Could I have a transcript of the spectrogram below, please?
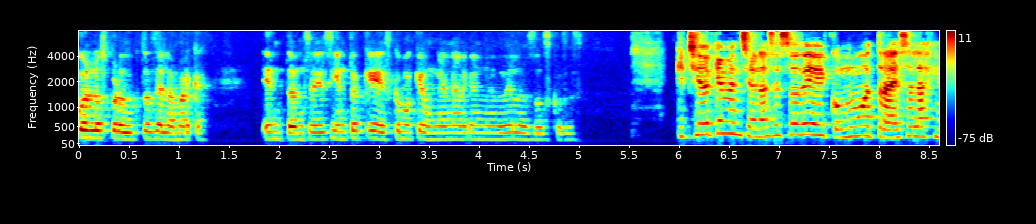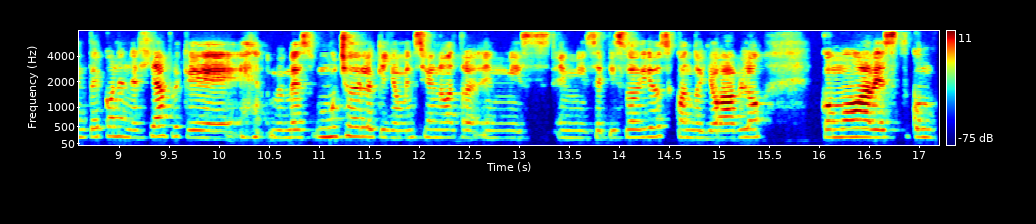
con los productos de la marca. Entonces siento que es como que un ganar-ganar de las dos cosas. Qué chido que mencionas eso de cómo atraes a la gente con energía, porque es mucho de lo que yo menciono en mis, en mis episodios cuando yo hablo, cómo a veces con,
